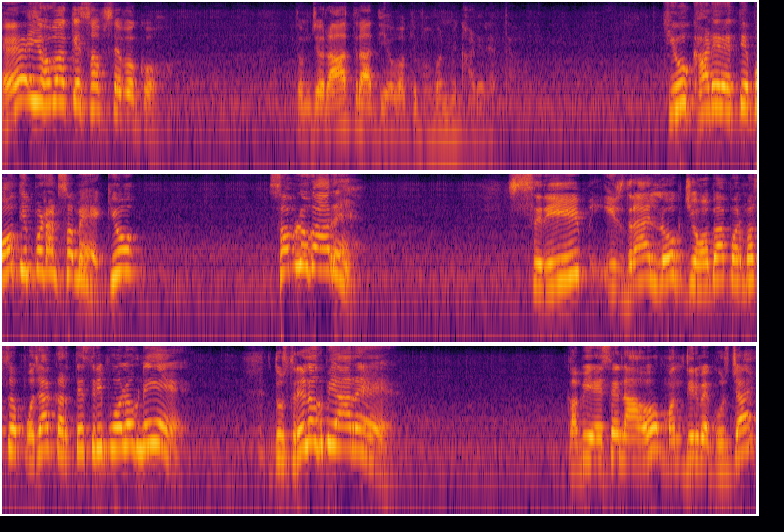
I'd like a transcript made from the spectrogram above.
है यहोवा के सब सेवकों। तुम जो रात रात यहोवा के भवन में खड़े रहते हो। क्यों खड़े रहते हैं? बहुत इंपॉर्टेंट समय है। क्यों? सब लोग आ रहे हैं। सिर्फ़ इज़राइल लोग यहोवा परमेश्वर पूजा करते, सिर्फ़ वो लोग नहीं है। दूसरे लोग भी आ रहे हैं। कभी ऐसे ना हो, मंदिर में घुस जाए,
